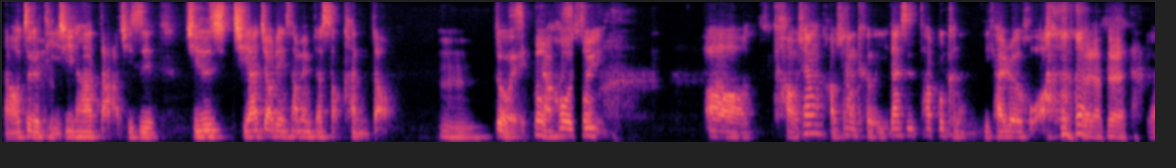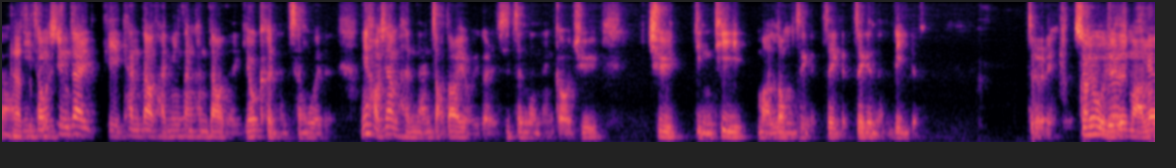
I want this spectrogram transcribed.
然后这个体系他打，其实其实其他教练上面比较少看到。嗯，对。然后所以哦，好像好像可以，但是他不可能离开热火。对了，对 对啊，你从现在可以看到台面上看到的有可能成为的，你好像很难找到有一个人是真的能够去。去顶替马龙这个这个这个能力的，对，所以我觉得马龙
